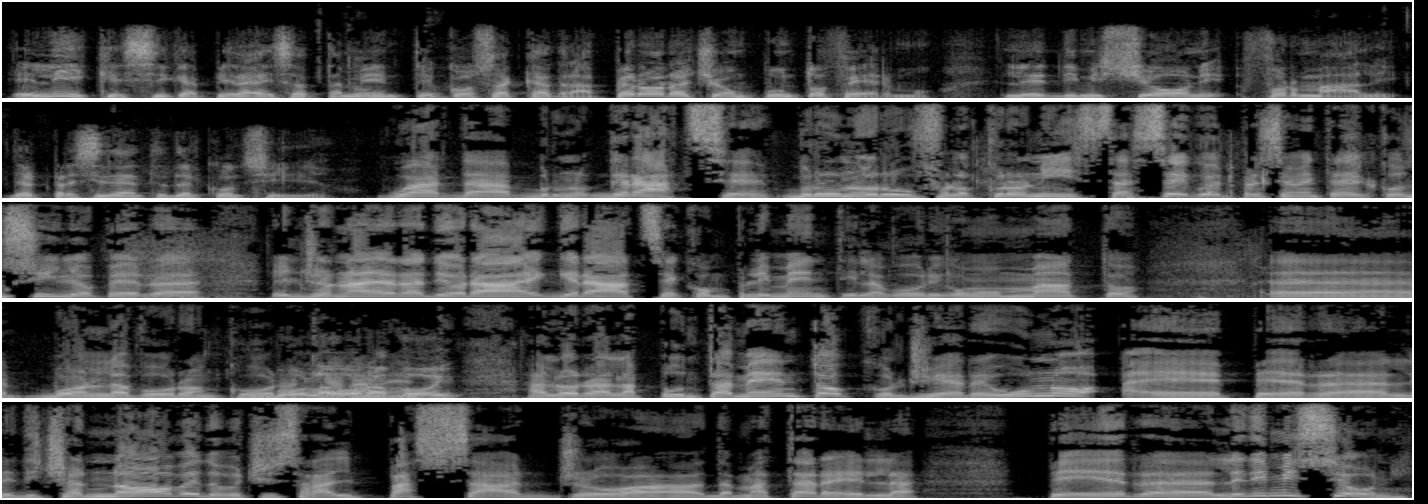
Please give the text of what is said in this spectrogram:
è lì che si capirà esattamente Tutto. cosa accadrà. Per ora c'è un punto fermo, le dimissioni formali del Presidente del Consiglio. Guarda Bruno, grazie. Bruno Ruffolo, cronista, segue il Presidente del Consiglio per eh, il giornale Radio Rai, grazie, complimenti, lavori come un matto, eh, buon lavoro ancora. Buon lavoro a voi. Allora l'appuntamento col GR1 è per le 19 dove ci sarà il passaggio a, da Mattarella per eh, le dimissioni.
